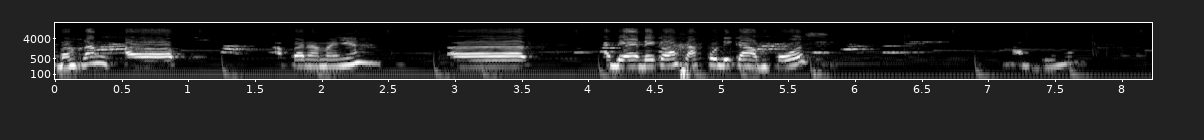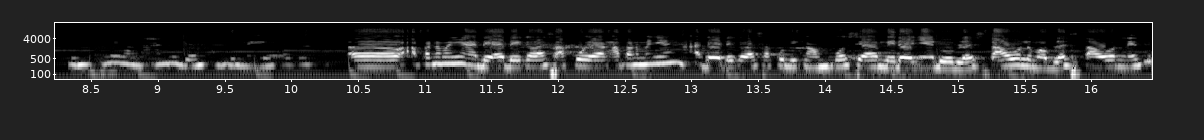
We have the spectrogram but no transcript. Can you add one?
bahkan uh, apa namanya uh, adik-adik kelas aku di kampus uh, apa namanya adik-adik kelas aku yang apa namanya adik-adik kelas aku di kampus yang bedanya 12 tahun 15 tahun itu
